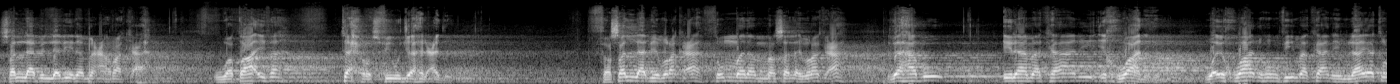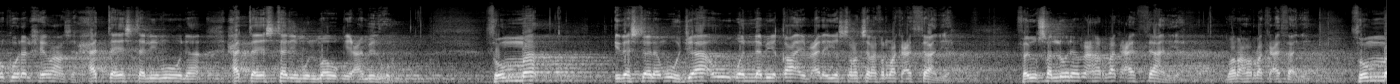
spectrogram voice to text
صلى بالذين معه ركعة. وطائفة تحرس في وجاه العدو. فصلى بهم ركعة ثم لما صلى بهم ركعة ذهبوا إلى مكان إخوانهم وإخوانهم في مكانهم لا يتركون الحراسة حتى يستلمون حتى يستلموا الموقع منهم. ثم إذا استلموه جاءوا والنبي قائم عليه الصلاة والسلام في الركعة الثانية. فيصلون معه الركعة الثانية وراءه الركعة الثانية. ثم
